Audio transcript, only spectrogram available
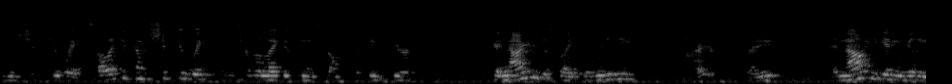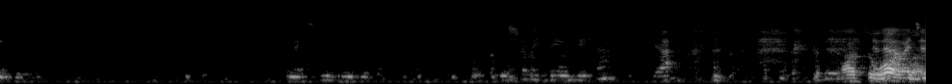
and you shift your weight. So I like you kind of shift your weight to whichever leg is the most comfortable. I think you're Okay, now you're just like really tired, right? And now you're getting really impatient. Can I see you being patient? Can you show me being patient? Yeah? I have to And now it's on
